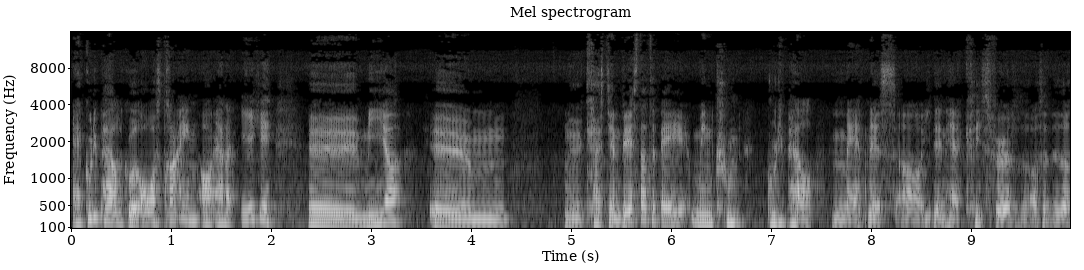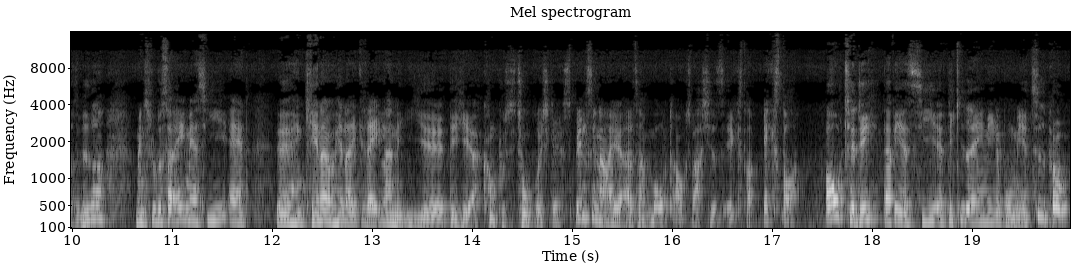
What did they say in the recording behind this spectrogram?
er Goodipal gået over stregen, og er der ikke øh, mere øh, øh Christian Vester tilbage, men kun Goodipal Madness og i den her krigsførsel osv. osv. Men slutter så af med at sige, at øh, han kender jo heller ikke reglerne i øh, det her kompositoriske spilscenarie, altså Mort Augsvachets ekstra ekstra. Og til det, der vil jeg sige, at det gider jeg egentlig ikke at bruge mere tid på.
